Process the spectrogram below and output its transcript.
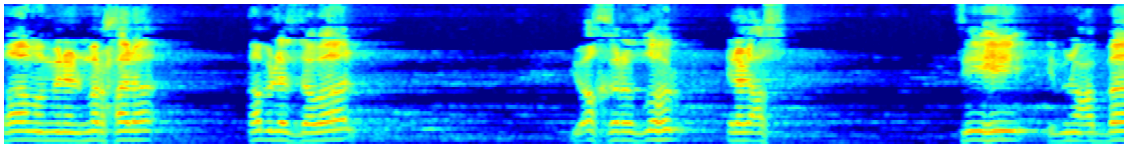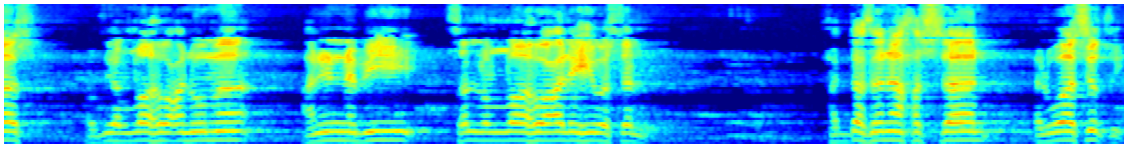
قام من المرحلة قبل الزوال يؤخر الظهر إلى العصر. فيه ابن عباس رضي الله عنهما عن النبي صلى الله عليه وسلم. حدثنا حسان الواسطي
